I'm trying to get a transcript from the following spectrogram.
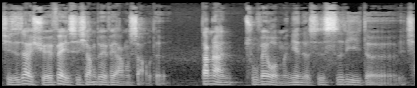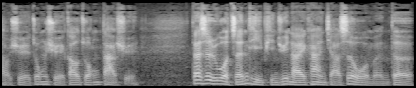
其实在学费是相对非常少的。当然，除非我们念的是私立的小学、中学、高中、大学。但是如果整体平均来看，假设我们的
